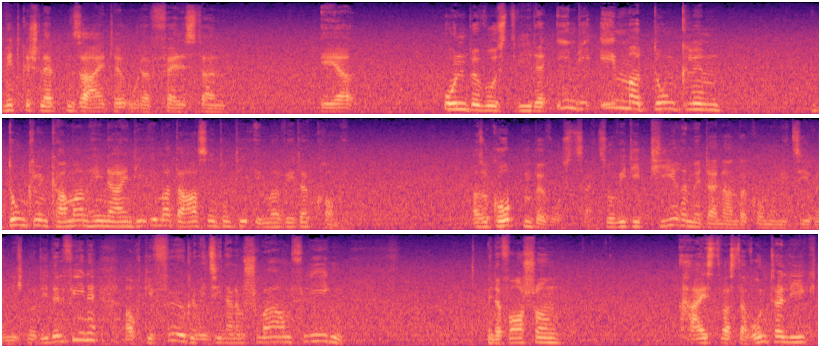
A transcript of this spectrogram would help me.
mitgeschleppten Seite oder fällst dann eher unbewusst wieder in die immer dunklen dunklen Kammern hinein, die immer da sind und die immer wieder kommen. Also Gruppenbewusstsein, so wie die Tiere miteinander kommunizieren, nicht nur die Delfine, auch die Vögel, wenn sie in einem Schwarm fliegen. In der Forschung heißt, was darunter liegt,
